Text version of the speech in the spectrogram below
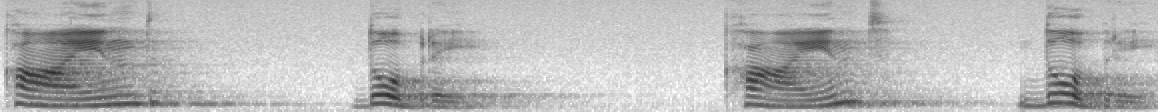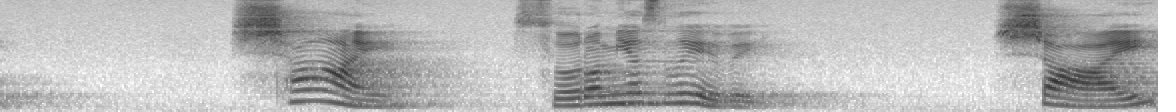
Kind – добрий. Kind – добрий. Shy – сором'язливий. Shy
